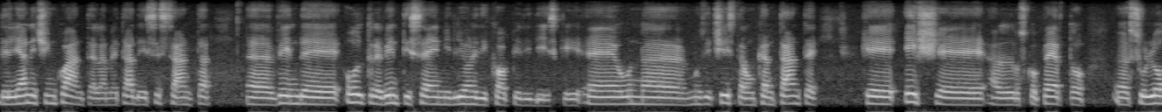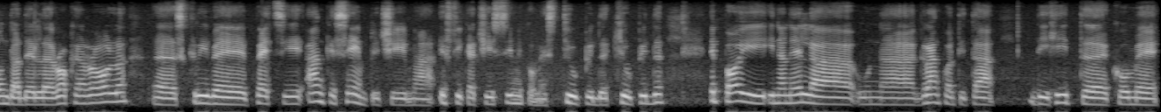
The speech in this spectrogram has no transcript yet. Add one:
degli anni 50 e la metà dei 60 eh, vende oltre 26 milioni di copie di dischi. È un uh, musicista, un cantante che esce allo scoperto eh, sull'onda del rock and roll, eh, scrive pezzi anche semplici ma efficacissimi come Stupid Cupid e poi inanella una gran quantità di hit eh, come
